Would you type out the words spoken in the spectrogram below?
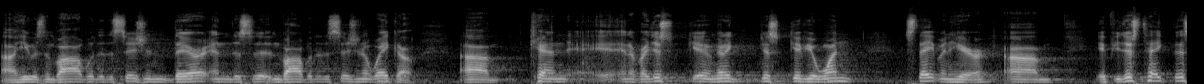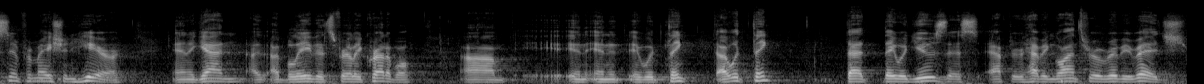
Uh, he was involved with the decision there and this, involved with the decision at Waco. Um, can, and if I just, I'm going to just give you one statement here. Um, if you just take this information here, and again, I, I believe it's fairly credible, um, and, and it, it would think, I would think that they would use this after having gone through Ruby Ridge.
